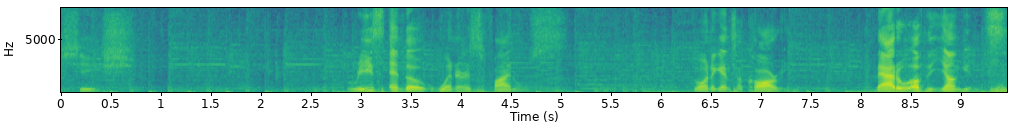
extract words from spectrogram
Sheesh. Reese in the winners finals, going against Hakari. Battle of the youngins.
